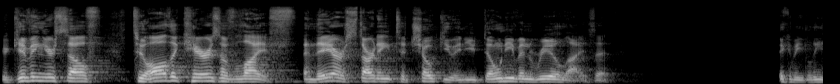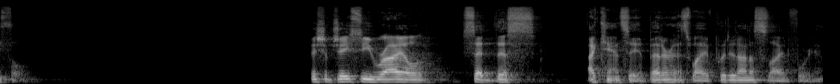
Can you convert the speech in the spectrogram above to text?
you're giving yourself to all the cares of life and they are starting to choke you and you don't even realize it it can be lethal bishop j.c ryle said this I can't say it better. That's why I put it on a slide for you.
